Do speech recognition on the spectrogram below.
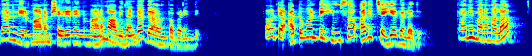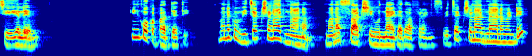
దాని నిర్మాణం శరీర నిర్మాణం ఆ విధంగా గావింపబడింది. కాబట్టి అటువంటి హింస అది చెయ్యగలదు. కానీ మనం అలా చేయలేము ఇంకొక పద్ధతి. మనకు విచక్షణ జ్ఞానం మనస్సాక్షి ఉన్నాయి కదా ఫ్రెండ్స్ విచక్షణ జ్ఞానం అంటే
